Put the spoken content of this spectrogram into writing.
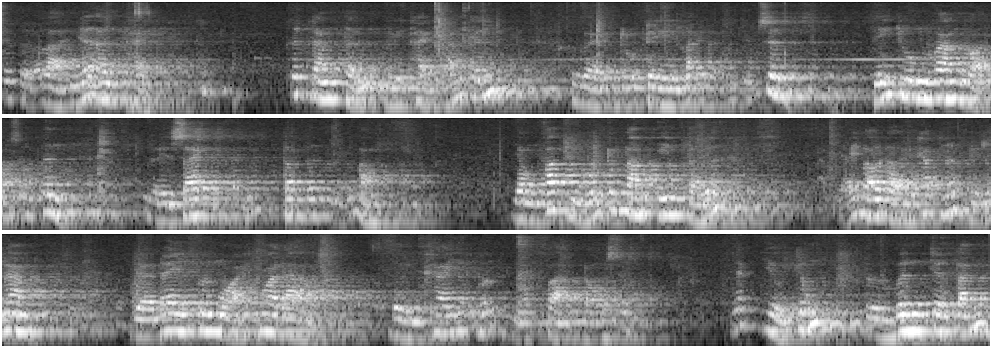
Cái tựa là nhớ ơn thầy. Thích đăng tịnh vị thầy đáng kính. Về trụ trì lại là chúng sinh. Tiếng chuông vang vọng xuân tinh. Người say tâm linh nữ mầm dòng pháp ngũ trúc lâm yên tử ấy bao đời khắp nước Việt Nam. Giờ đây phương ngoại hoa đào đường khai đất nước một phạm độ sinh nhắc nhiều chúng từ minh chân tánh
